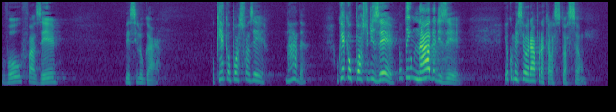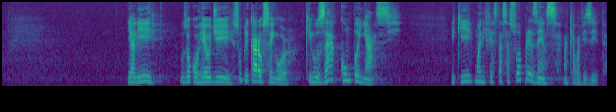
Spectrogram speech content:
vou fazer nesse lugar? O que é que eu posso fazer? Nada. O que é que eu posso dizer? Não tenho nada a dizer. Eu comecei a orar por aquela situação. E ali nos ocorreu de suplicar ao Senhor que nos acompanhasse e que manifestasse a sua presença naquela visita.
